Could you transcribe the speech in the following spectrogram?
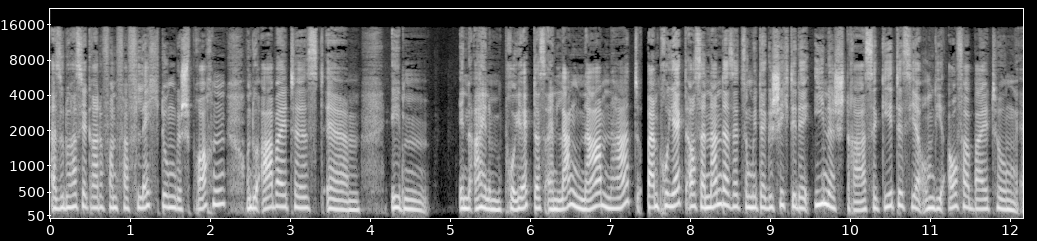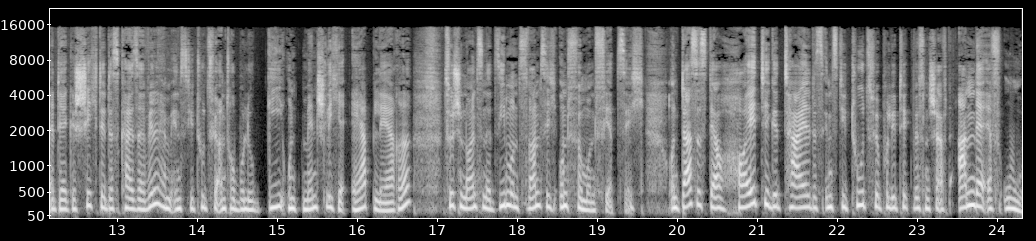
Also du hast ja gerade von Verflechtung gesprochen und du arbeitest ähm, eben in einem Projekt, das einen langen Namen hat. Beim Projekt Auseinandersetzung mit der Geschichte der Inestraße geht es ja um die Aufarbeitung der Geschichte des Kaiser Wilhelm Instituts für Anthropologie und menschliche Erblehre zwischen 1927 und 45. Und das ist der heutige Teil des Instituts für Politikwissenschaft an der FU.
